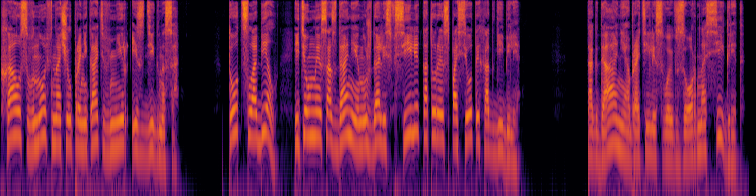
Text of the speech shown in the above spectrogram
хаос вновь начал проникать в мир из Дигноса. Тот слабел, и темные создания нуждались в силе, которая спасет их от гибели. Тогда они обратили свой взор на Сигрид —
